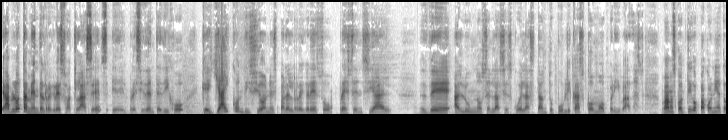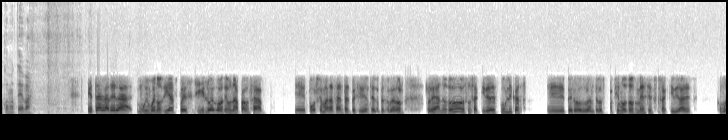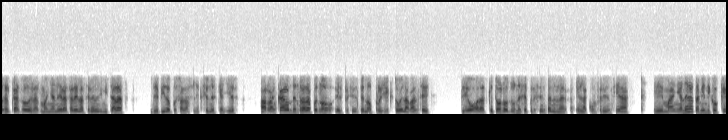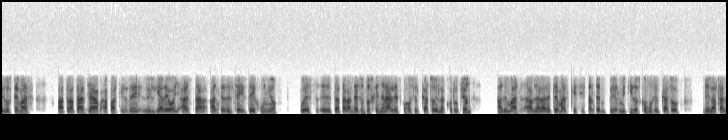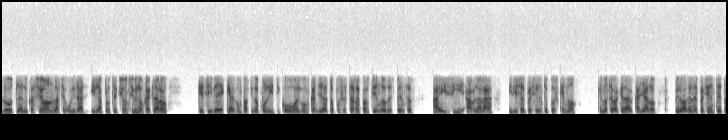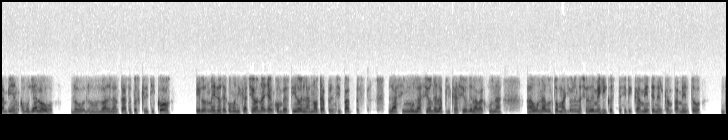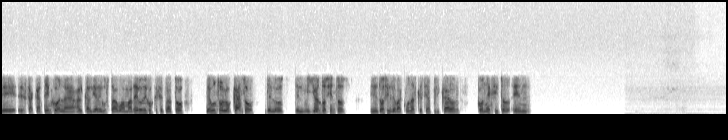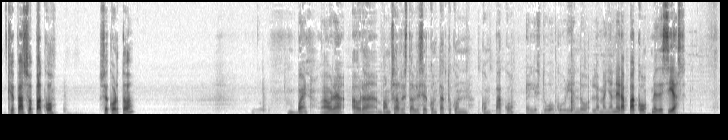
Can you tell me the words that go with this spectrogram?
habló también del regreso a clases. El presidente dijo que ya hay condiciones para el regreso presencial de alumnos en las escuelas, tanto públicas como privadas. Vamos contigo, Paco Nieto, ¿cómo te va? ¿Qué tal, Adela? Muy buenos días. Pues sí, luego de una pausa eh, por Semana Santa, el presidente López Obrador reanudó sus actividades públicas, eh, pero durante los próximos dos meses sus actividades como es el caso de las mañaneras, Adela, serán limitadas debido pues a las elecciones que ayer arrancaron de entrada, pues no, el presidente no proyectó el avance de obras que todos los lunes se presentan en la, en la conferencia eh, mañanera. También dijo que los temas a tratar ya a partir de, del día de hoy hasta antes del 6 de junio, pues eh, tratarán de asuntos generales, como es el caso de la corrupción. Además, hablará de temas que sí están permitidos, como es el caso de la salud, la educación, la seguridad y la protección civil, aunque aclaró que si ve que algún partido político o algún candidato pues está repartiendo despensas, ahí sí hablará y dice el presidente pues que no, que no se va a quedar callado, pero Adela el presidente también como ya lo lo, lo, lo adelantaste pues criticó que los medios de comunicación hayan convertido en la nota principal pues la simulación de la aplicación de la vacuna a un adulto mayor en la Ciudad de México, específicamente en el campamento de Zacatenco en la alcaldía de Gustavo Amadero dijo que se trató de un solo caso de los del millón doscientos eh, dosis de vacunas que se aplicaron con éxito en ¿Qué pasó, Paco? ¿Se cortó? Bueno, ahora, ahora vamos a restablecer contacto con, con Paco. Él estuvo cubriendo la mañanera. Paco, me decías.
